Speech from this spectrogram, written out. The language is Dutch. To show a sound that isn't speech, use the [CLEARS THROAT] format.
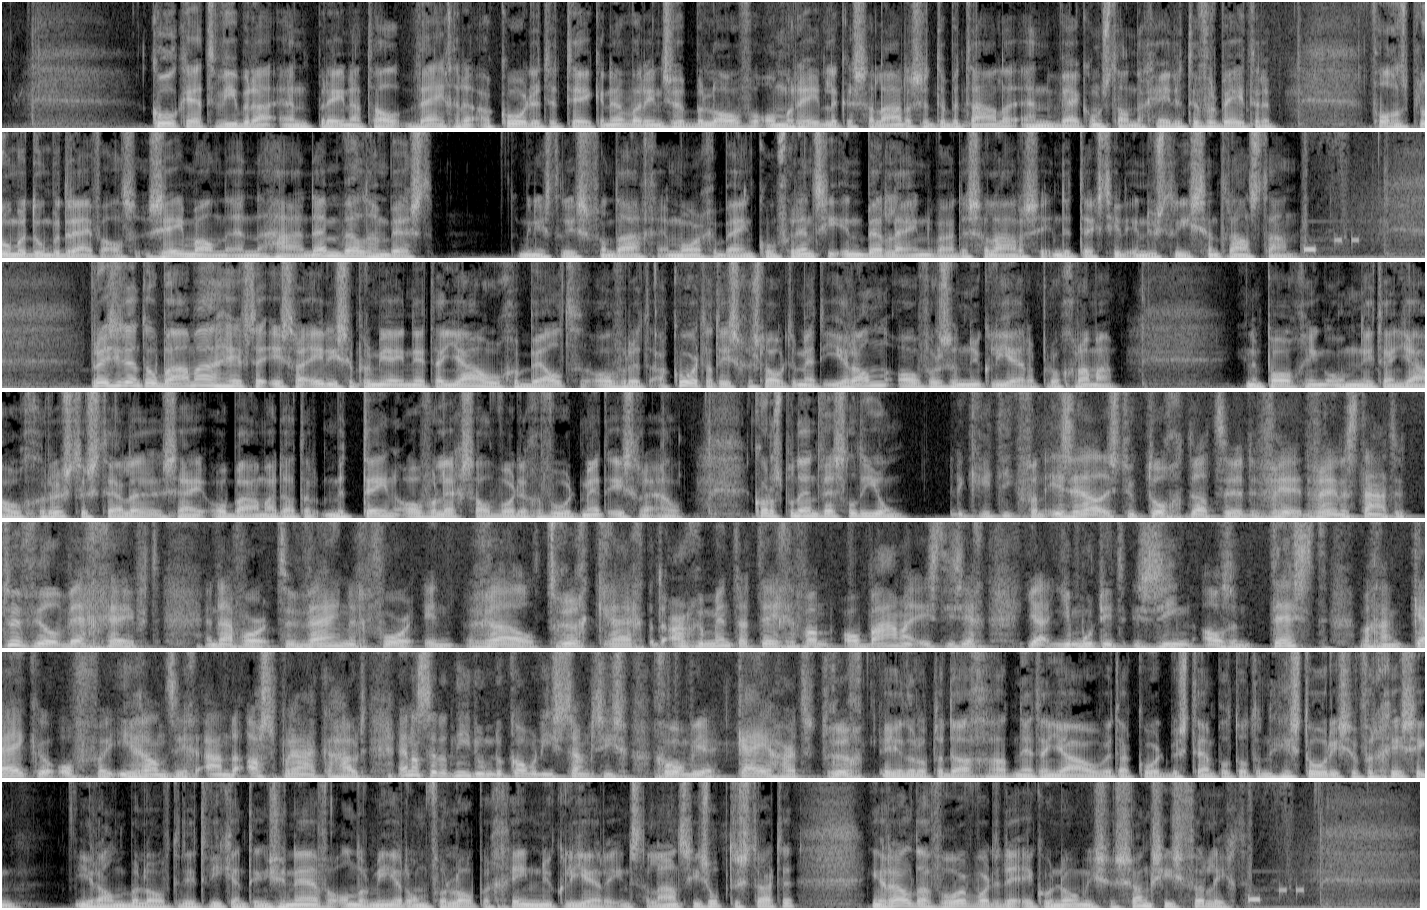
Coolcat, Vibra en Prenatal weigeren akkoorden te tekenen... waarin ze beloven om redelijke salarissen te betalen... en werkomstandigheden te verbeteren. Volgens Ploemen doen bedrijven als Zeeman en H&M wel hun best. De minister is vandaag en morgen bij een conferentie in Berlijn... waar de salarissen in de textielindustrie centraal staan. President Obama heeft de Israëlische premier Netanyahu gebeld... over het akkoord dat is gesloten met Iran over zijn nucleaire programma. In een poging om Netanyahu gerust te stellen... zei Obama dat er meteen overleg zal worden gevoerd met Israël. Correspondent Wessel de Jong. De kritiek van Israël is natuurlijk toch dat eh, de Verenigde Staten te veel weggeeft en daarvoor te weinig voor in ruil terugkrijgt. Het argument daartegen van Obama is die zegt, ja je moet dit zien als een test. We gaan kijken of eh, Iran zich aan de afspraken houdt. En als ze dat niet doen, dan komen die sancties gewoon weer keihard terug. Eerder op de dag had Netanyahu het akkoord bestempeld tot een historische vergissing. Iran beloofde dit weekend in Genève onder meer om voorlopig geen nucleaire installaties op te starten. In ruil daarvoor worden de economische sancties verlicht.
